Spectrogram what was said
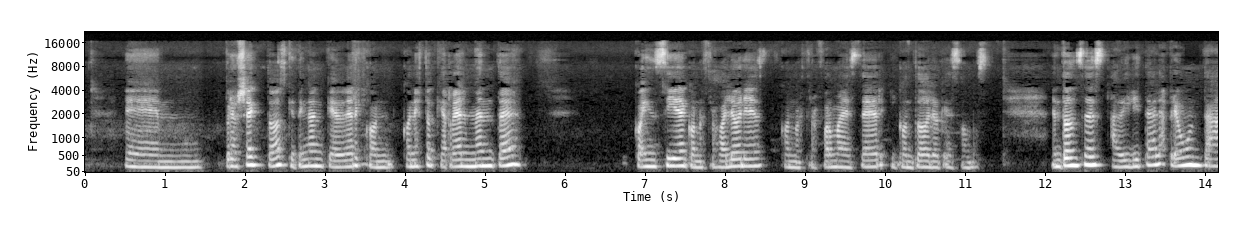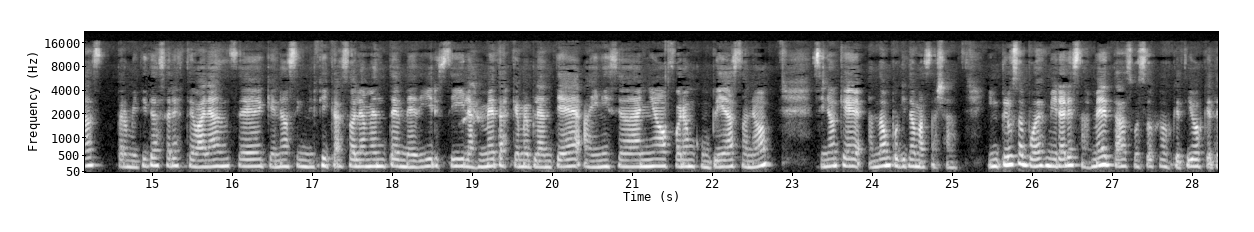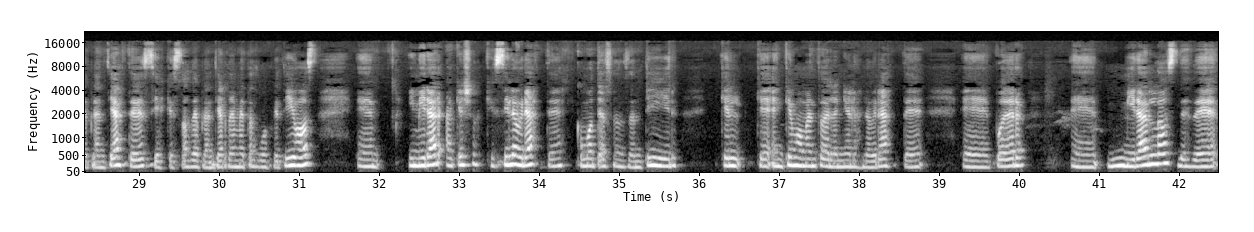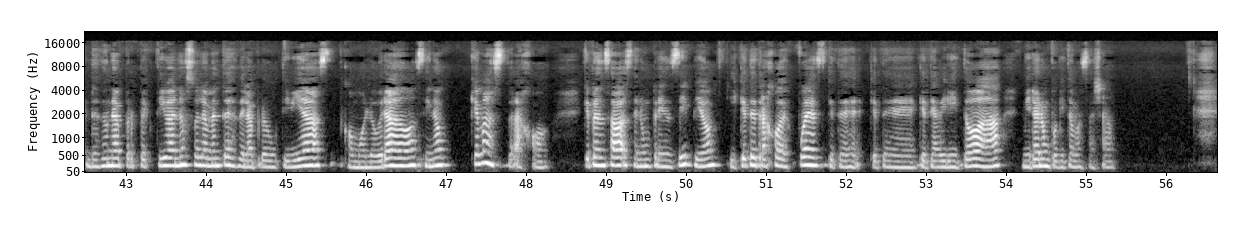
em, proyectos que tengan que ver con, con esto que realmente coincide con nuestros valores, con nuestra forma de ser y con todo lo que somos. Entonces, habilita las preguntas, permitite hacer este balance que no significa solamente medir si las metas que me planteé a inicio de año fueron cumplidas o no, sino que anda un poquito más allá. Incluso puedes mirar esas metas o esos objetivos que te planteaste, si es que sos de plantearte metas u objetivos, eh, y mirar aquellos que sí lograste, cómo te hacen sentir, en qué momento del año los lograste, eh, poder eh, mirarlos desde, desde una perspectiva no solamente desde la productividad como logrado, sino qué más trajo, qué pensabas en un principio y qué te trajo después que te, que te, que te habilitó a mirar un poquito más allá.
